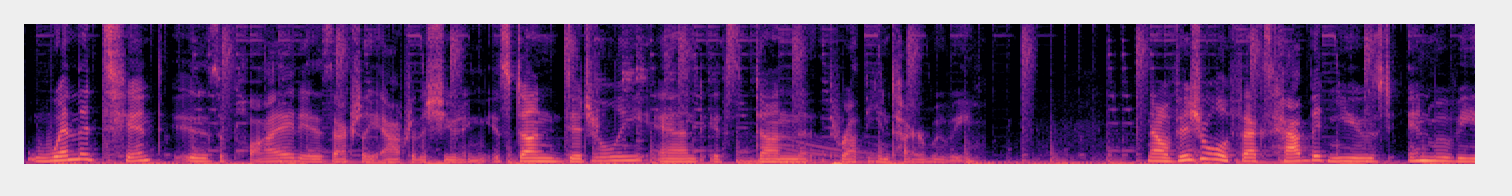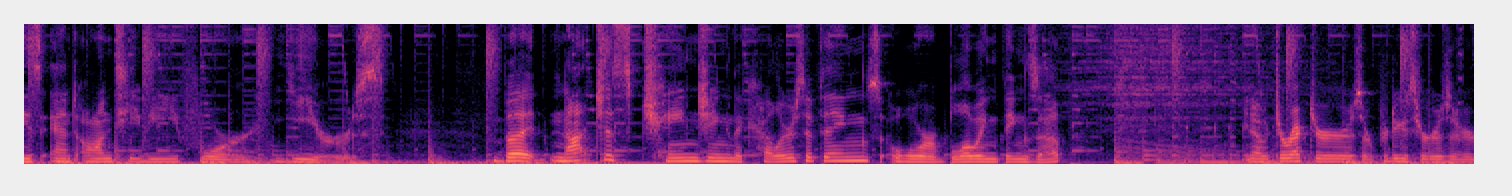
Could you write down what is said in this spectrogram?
When the tint is applied is actually after the shooting. It's done digitally and it's done throughout the entire movie. Now, visual effects have been used in movies and on TV for years, but not just changing the colors of things or blowing things up. You know, directors or producers or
